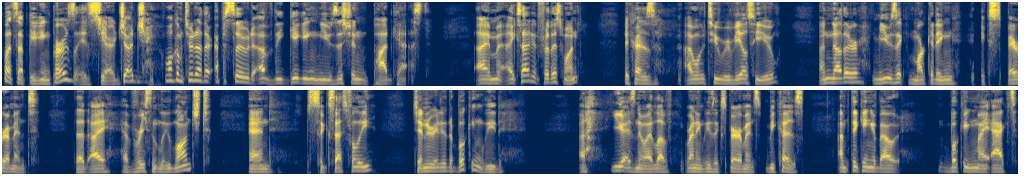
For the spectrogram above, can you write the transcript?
What's up, Gigging Pros? It's Jared Judge. Welcome to another episode of the Gigging Musician Podcast. I'm excited for this one because I want to reveal to you another music marketing experiment that I have recently launched and successfully generated a booking lead. Uh, you guys know I love running these experiments because I'm thinking about booking my act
